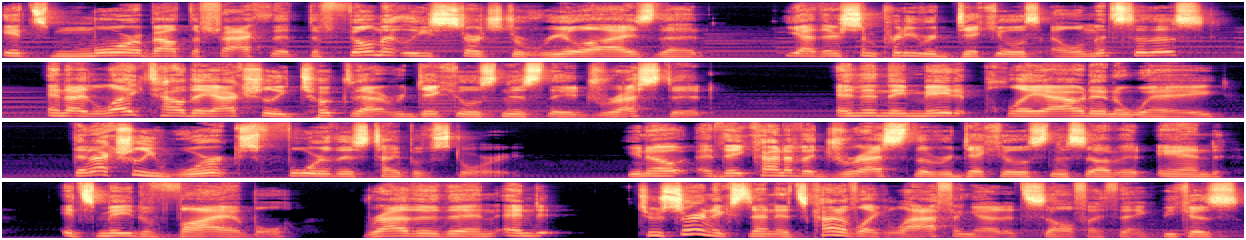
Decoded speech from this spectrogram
it's more about the fact that the film at least starts to realize that, yeah, there's some pretty ridiculous elements to this. And I liked how they actually took that ridiculousness, they addressed it, and then they made it play out in a way that actually works for this type of story. You know, they kind of address the ridiculousness of it and it's made viable rather than, and to a certain extent, it's kind of like laughing at itself, I think, because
